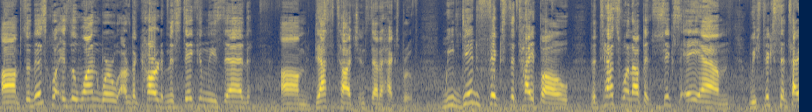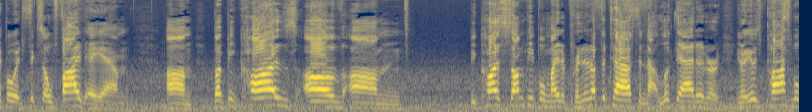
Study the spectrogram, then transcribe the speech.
Um, so this is the one where the card mistakenly said um, Death Touch instead of Hexproof. We did fix the typo. The test went up at 6 a.m. We fixed the typo at 6:05 a.m. Um, but because of um, because some people might have printed up the test and not looked at it, or you know, it was possible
